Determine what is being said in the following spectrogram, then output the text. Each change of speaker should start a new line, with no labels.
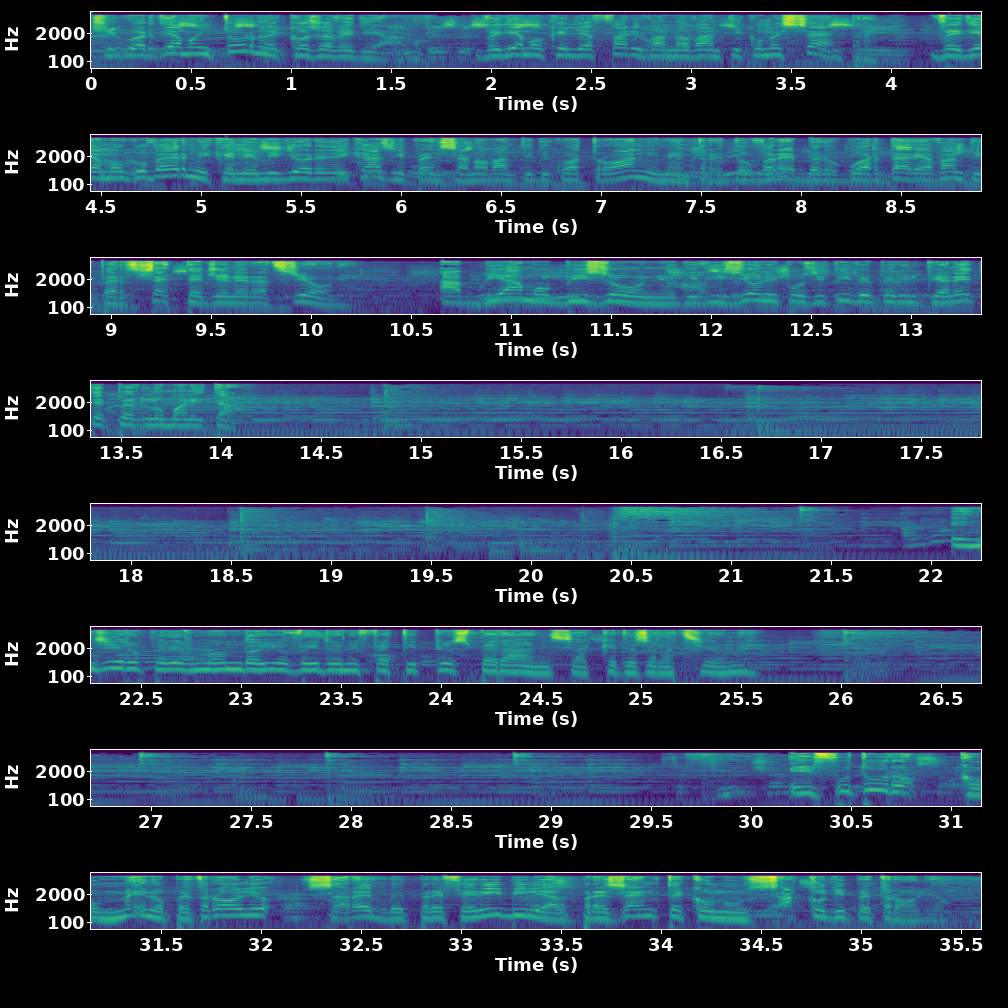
Ci guardiamo intorno e cosa vediamo? Vediamo che gli affari vanno avanti come sempre. Vediamo governi che nel migliore dei casi pensano avanti di quattro anni mentre dovrebbero guardare avanti per sette generazioni. Abbiamo bisogno di visioni positive per il pianeta e per l'umanità.
In giro per il mondo io vedo in effetti più speranza che desolazione.
Il futuro con meno petrolio sarebbe preferibile al presente con un sacco di petrolio.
